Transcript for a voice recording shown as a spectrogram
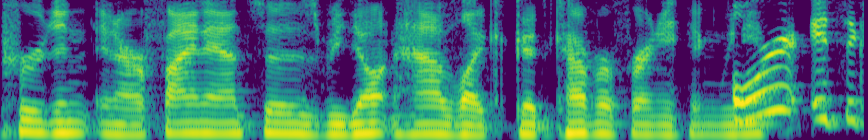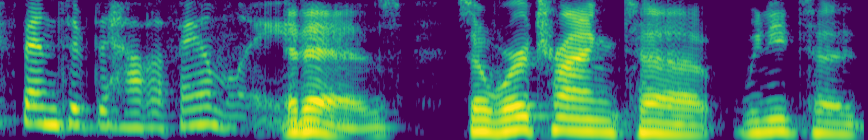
prudent in our finances. We don't have like good cover for anything. We need- Or it's expensive to have a family. it is. So we're trying to we need to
